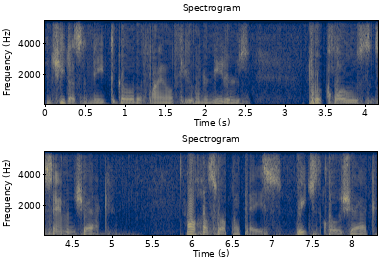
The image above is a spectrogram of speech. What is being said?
and she doesn't need to go the final few hundred meters to a closed salmon shack. I'll hustle up my pace, reach the closed shack,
